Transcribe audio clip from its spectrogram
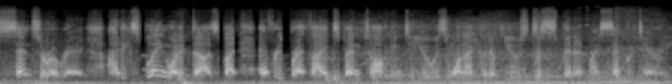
Sensor array. I'd explain what it does, but every breath I expend talking to you is one I could have used to spit at my secretary.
